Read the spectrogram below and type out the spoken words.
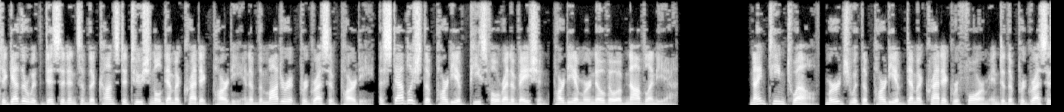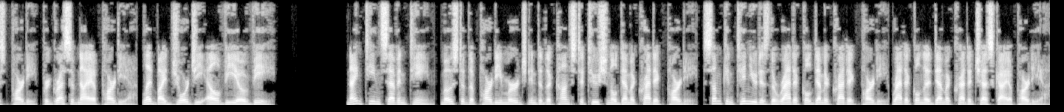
together with dissidents of the Constitutional Democratic Party and of the Moderate Progressive Party, established the Party of Peaceful Renovation Partia Mrnovo Obnovlenia. 1912, merged with the Party of Democratic Reform into the Progressist Party Partia, led by Georgi Lvov. 1917, most of the party merged into the Constitutional Democratic Party, some continued as the Radical Democratic Party Radikalna Demokraticheskaya Partia.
